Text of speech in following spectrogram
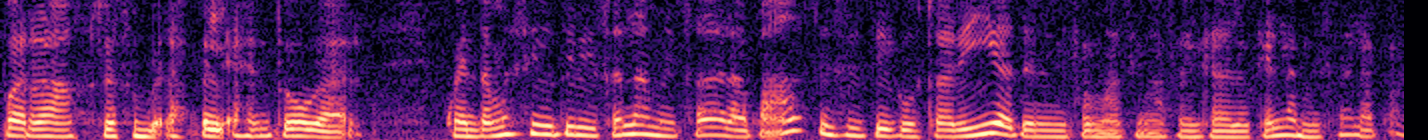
para resolver las peleas en tu hogar Cuéntame si utilizas la mesa de la paz y si te gustaría tener información acerca de lo que es la mesa de la paz.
